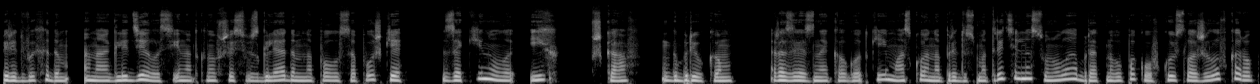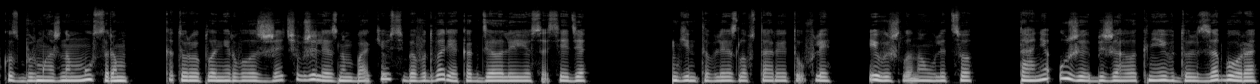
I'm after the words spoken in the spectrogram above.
Перед выходом она огляделась и, наткнувшись взглядом на полусапожки, закинула их в шкаф к брюкам. Разрезанные колготки и маску она предусмотрительно сунула обратно в упаковку и сложила в коробку с бумажным мусором, которую планировала сжечь в железном баке у себя во дворе, как делали ее соседи. Гинта влезла в старые туфли и вышла на улицу. Таня уже бежала к ней вдоль забора,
